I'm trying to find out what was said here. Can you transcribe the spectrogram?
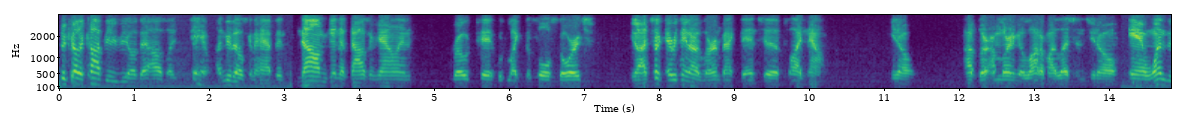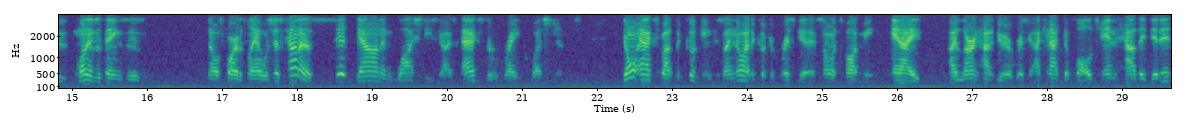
They're kind of copying me on that. I was like, damn, I knew that was gonna happen. Now I'm getting a thousand gallon road pit with like the full storage. You know, I took everything I learned back then to apply now. You know, I've lear- I'm learning a lot of my lessons. You know, and one of the, one of the things is that was part of the plan was just kind of sit down and watch these guys, ask the right questions. Don't ask about the cooking because I know how to cook a brisket. and Someone taught me, and I I learned how to do a brisket. I cannot divulge in how they did it,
